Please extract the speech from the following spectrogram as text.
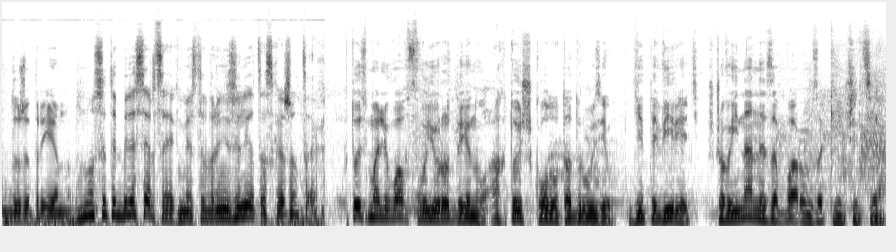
дуже приємно. Носити біля серця, як місто бронежилета, скажімо так. Хтось малював свою родину, а хтось школу та друзів. Діти вірять, що війна незабаром закінчиться.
